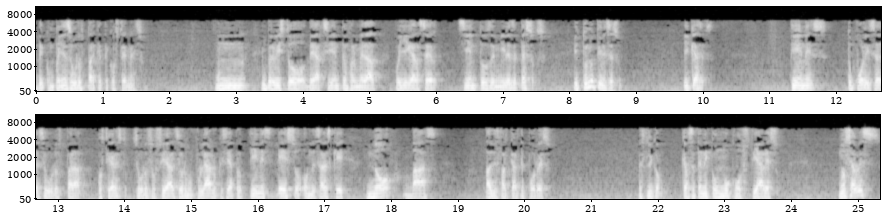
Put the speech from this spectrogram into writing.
de compañías de seguros para que te costeen eso. Un imprevisto de accidente enfermedad puede llegar a ser cientos de miles de pesos. Y tú no tienes eso. ¿Y qué haces? Tienes tu póliza de seguros para costear esto. Seguro social, seguro popular, lo que sea, pero tienes eso donde sabes que no vas a desfalcarte por eso. ¿Me explico? Que vas a tener cómo costear eso. No sabes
